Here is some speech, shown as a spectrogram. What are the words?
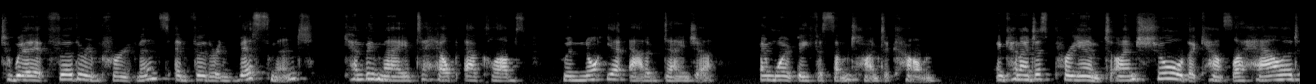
to where further improvements and further investment can be made to help our clubs who are not yet out of danger and won't be for some time to come. And can I just preempt? I'm sure that Councillor Howard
